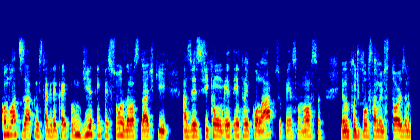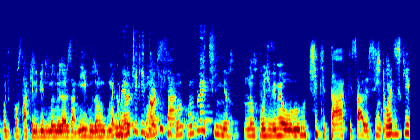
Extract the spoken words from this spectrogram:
quando o WhatsApp e o Instagram caem por um dia, tem pessoas da nossa cidade que às vezes ficam entram em colapso, pensam, nossa, eu não pude postar meus stories, eu não pude postar aquele vídeo dos meus melhores amigos, eu não, como é que o eu meu TikTok conversar? ficou completinho. Não pude ver meu o TikTok, sabe? Assim, coisas que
